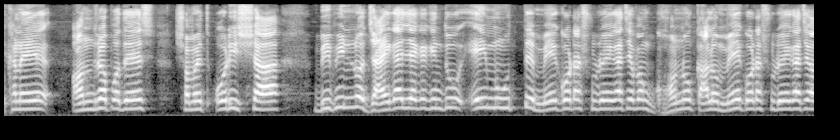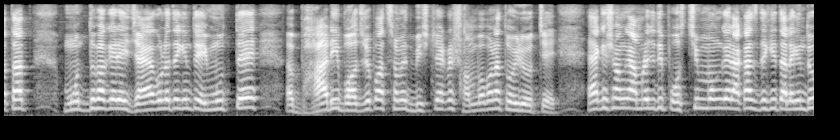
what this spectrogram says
এখানে অন্ধ্রপ্রদেশ, সমেত ওড়িশা বিভিন্ন জায়গায় জায়গায় কিন্তু এই মুহূর্তে মেঘ ওঠা শুরু হয়ে গেছে এবং ঘন কালো মেঘ ওঠা শুরু হয়ে গেছে। অর্থাৎ মধ্যভাগের এই জায়গাগুলোতে কিন্তু এই মুহূর্তে ভারী বজ্রপাত সমেত বৃষ্টির একটা সম্ভাবনা তৈরি হচ্ছে। একই সঙ্গে আমরা যদি পশ্চিমবঙ্গের আকাশ দেখি, তাহলে কিন্তু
